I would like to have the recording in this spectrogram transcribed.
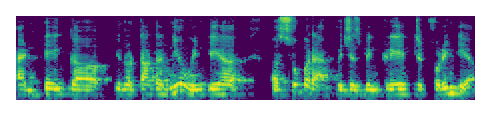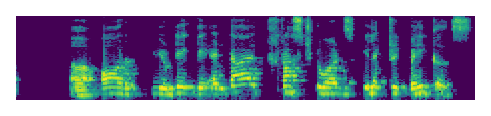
and take, uh, you know, Tata Neu India, a super app which has been created for India, uh, or you take the entire thrust towards electric vehicles,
